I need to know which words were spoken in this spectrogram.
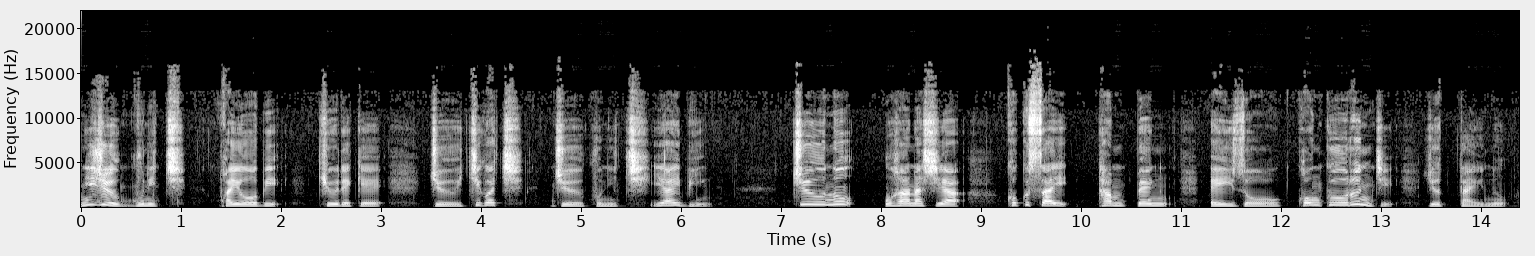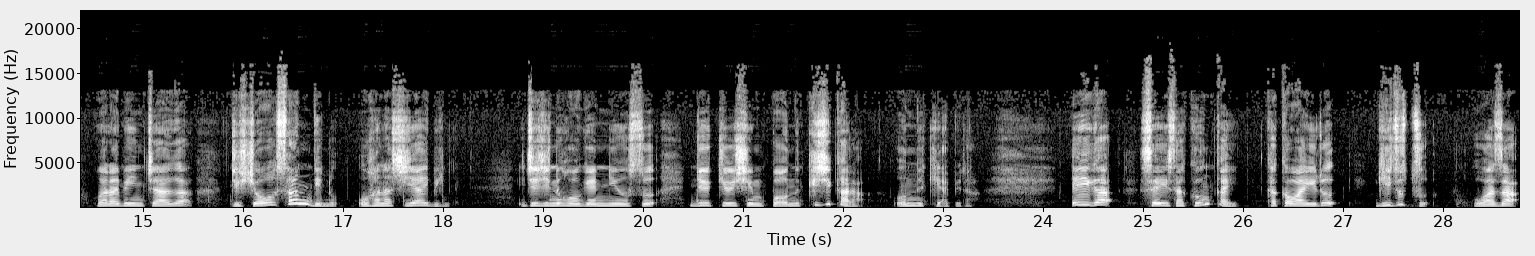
25日火曜日旧暦11月19日やいびん。中のお話や国際短編映像コンクールンジゆったいぬわらびんちゃーが受賞三里のお話やいびん。一時の方言ニュース琉球新報の記事からうんぬきやびら。映画制作会関わる技術技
